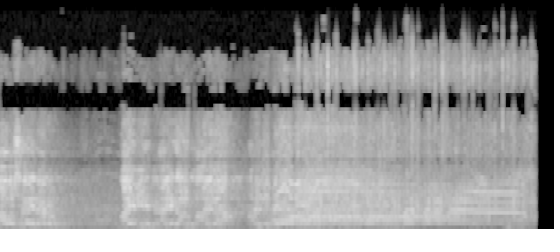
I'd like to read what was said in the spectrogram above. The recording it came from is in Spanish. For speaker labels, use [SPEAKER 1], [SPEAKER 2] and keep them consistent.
[SPEAKER 1] Vamos a ver, Aaron. Ahí viene, ahí galopa, ahí.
